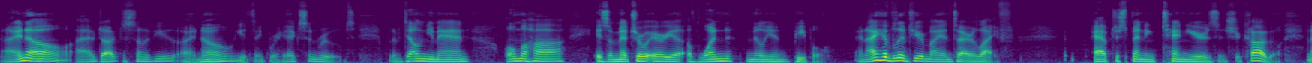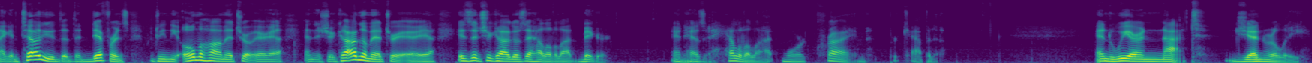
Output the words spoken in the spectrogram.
I know. I've talked to some of you. I know you think we're hicks and rubes, but I'm telling you, man, Omaha is a metro area of one million people. And I have lived here my entire life after spending 10 years in Chicago. And I can tell you that the difference between the Omaha metro area and the Chicago metro area is that Chicago's a hell of a lot bigger and has a hell of a lot more crime per capita. And we are not generally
